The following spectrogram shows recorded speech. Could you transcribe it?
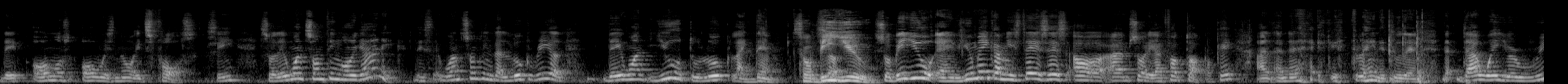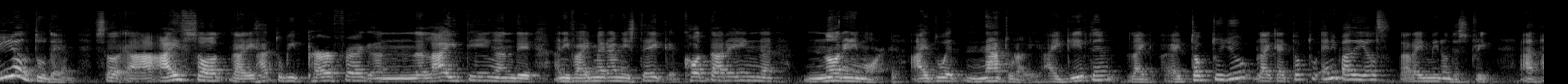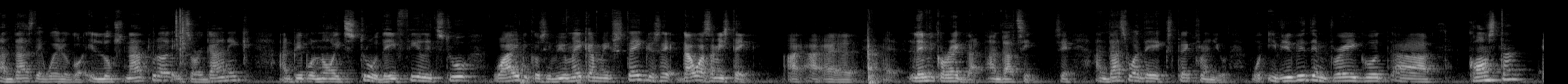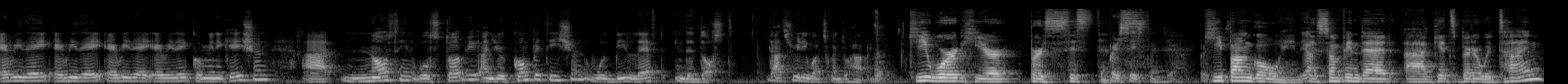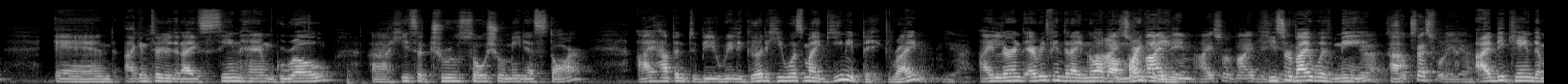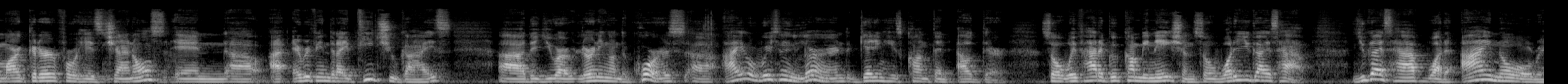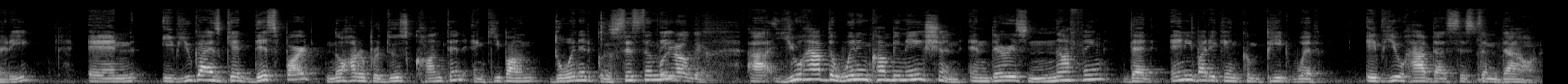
they almost always know it's false. See, so they want something organic. They want something that look real. They want you to look like them. So be you. So be you, and if you make a mistake, says, "Oh, I'm sorry, I fucked up," okay, and, and then explain it to them. Th- That way, you're real to them. So uh, I thought that it had to be perfect, and the lighting, and the and if I made a mistake, cut that in. Uh, not anymore. I do it naturally. I give them like I talk to you, like I talk to anybody else that I meet on the street, and, and that's the way to go. It looks natural, it's organic, and people know it's true. They feel it's true. Why? Because if you make a mistake, you say that was a mistake. I, I, I, let me correct that, and that's it. See, and that's what they expect from you. If you give them very good, uh, constant, every day, every day, every day, every day communication, uh, nothing will stop you, and your competition will be left in the dust. That's really what's going to happen. Key word here: persistence. Persistence, yeah. Keep on going. Yeah. It's something that uh, gets better with time, and I can tell you that I've seen him grow. Uh, he's a true social media star. I happen to be really good. He was my guinea pig, right? Yeah. I learned everything that I know about I survived marketing. him. I survived him. He yeah. survived with me Yeah, Uh, successfully. Yeah. I became the marketer for his channels, and uh, I, everything that I teach you guys uh, that you are learning on the course, uh, I originally learned getting his content out there. So we've had a good combination. So what do you guys have? You guys have what I know already, and if you guys get this part, know how to produce content and keep on doing it consistently. Put it out there. Uh, you have the winning combination, and there is nothing that anybody can compete with if you have that system down.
